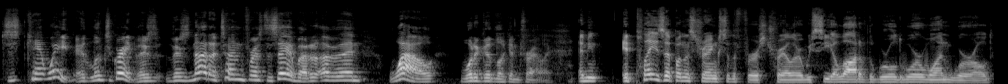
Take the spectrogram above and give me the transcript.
Just can't wait. It looks great. There's there's not a ton for us to say about it other than wow, what a good looking trailer. I mean, it plays up on the strengths of the first trailer. We see a lot of the World War One world.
